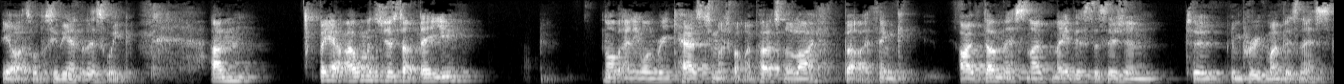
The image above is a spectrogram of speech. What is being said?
yeah that's obviously the end of this week. Um, but yeah I wanted to just update you not that anyone really cares too much about my personal life but I think I've done this and I've made this decision to improve my business.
